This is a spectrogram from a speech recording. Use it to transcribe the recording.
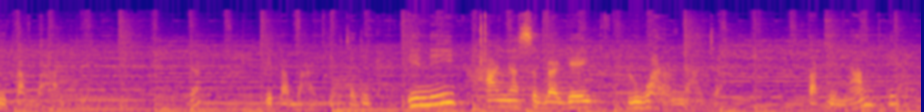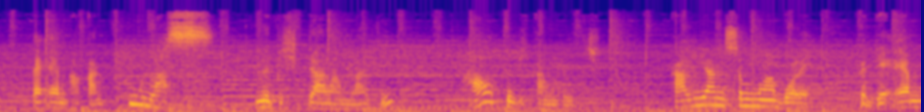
kita bahagia. Ya, kita bahagia. Jadi ini hanya sebagai luarnya aja. Tapi nanti TM akan ulas lebih dalam lagi how to become rich. Kalian semua boleh ke DM,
